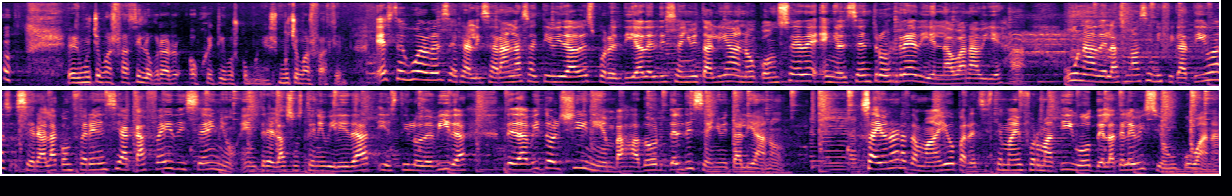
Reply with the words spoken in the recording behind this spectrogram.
es mucho más fácil lograr objetivos comunes, mucho más fácil. Este jueves se realizarán las actividades por el Día del Diseño Italiano con sede en el Centro Redi en La Habana Vieja. Una de las más significativas será la conferencia Café y Diseño entre la sostenibilidad y estilo de vida de David Dolcini, embajador del diseño italiano. Sayonara Tamayo para el Sistema Informativo de la Televisión Cubana.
